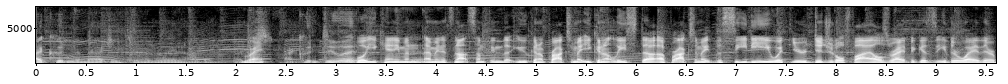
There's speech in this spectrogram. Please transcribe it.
I couldn't imagine throwing away an album. Right. I couldn't do it. Well, you can't even. I mean, it's not something that you can approximate. You can at least uh, approximate the CD with your digital files, right? Because either way, they're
